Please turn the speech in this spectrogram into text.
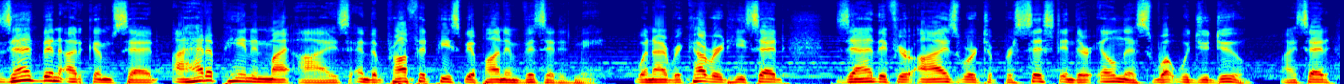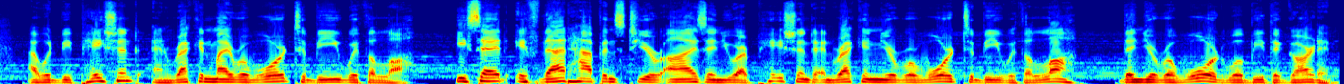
Zaid bin Arqam said, I had a pain in my eyes, and the Prophet, peace be upon him, visited me. When I recovered, he said, Zad, if your eyes were to persist in their illness, what would you do? I said, I would be patient and reckon my reward to be with Allah. He said, If that happens to your eyes and you are patient and reckon your reward to be with Allah, then your reward will be the garden.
